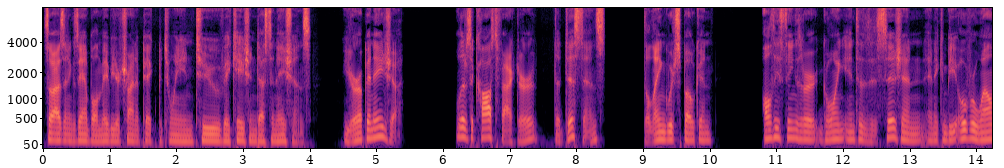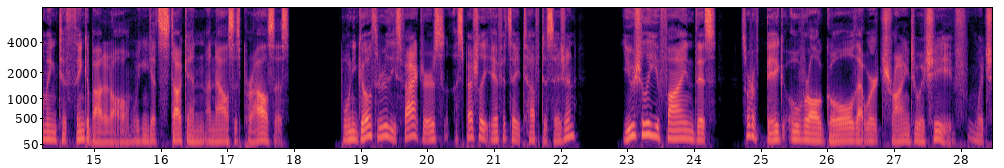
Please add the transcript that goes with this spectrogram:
So, as an example, maybe you're trying to pick between two vacation destinations, Europe and Asia. Well, there's a cost factor, the distance, the language spoken. All these things are going into the decision, and it can be overwhelming to think about it all. We can get stuck in analysis paralysis. But when you go through these factors, especially if it's a tough decision, usually you find this sort of big overall goal that we're trying to achieve, which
